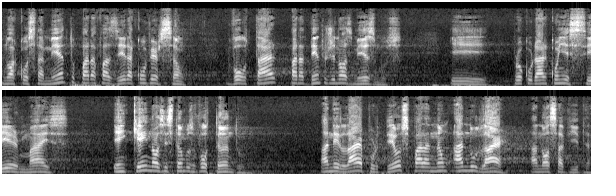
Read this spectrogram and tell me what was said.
no acostamento para fazer a conversão, voltar para dentro de nós mesmos e procurar conhecer mais em quem nós estamos votando, anelar por Deus para não anular a nossa vida.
